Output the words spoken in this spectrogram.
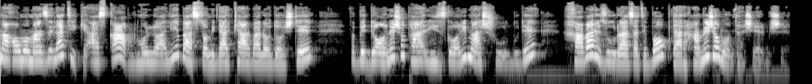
مقام و منزلتی که از قبل ملا علی بستامی در کربلا داشته و به دانش و پرهیزگاری مشهور بوده خبر ظهور حضرت باب در همه جا منتشر میشه.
